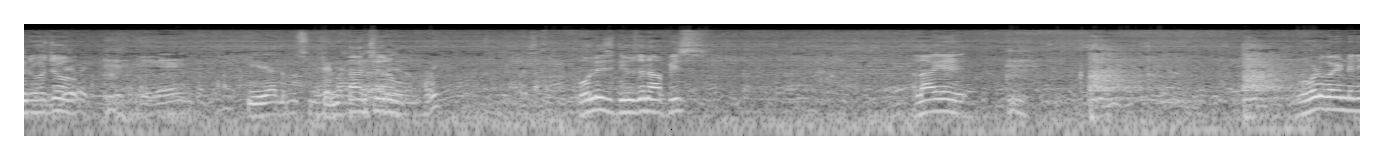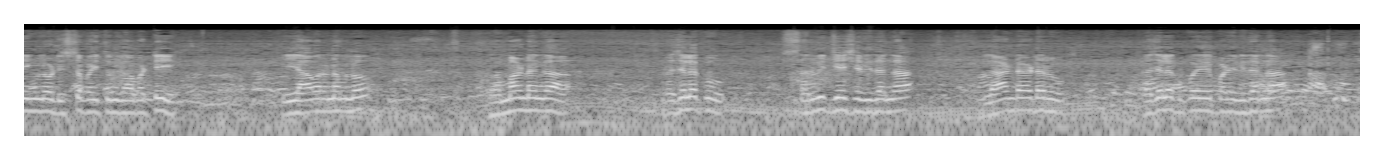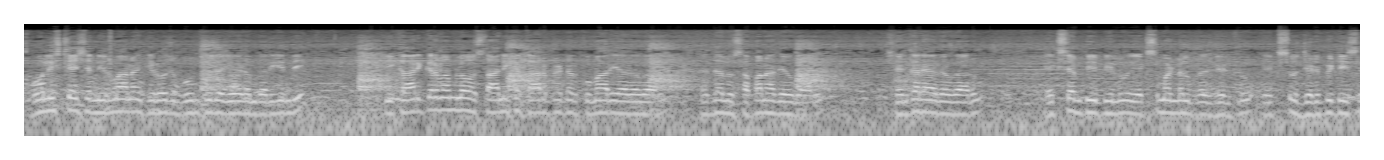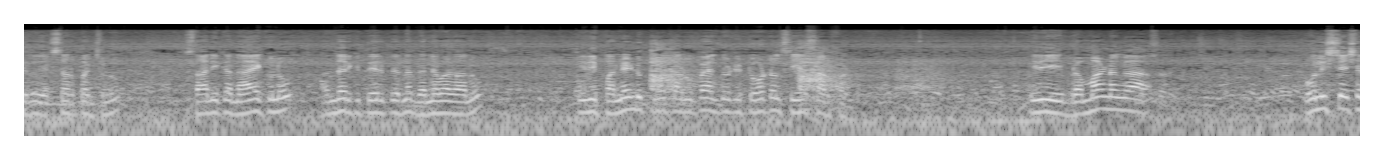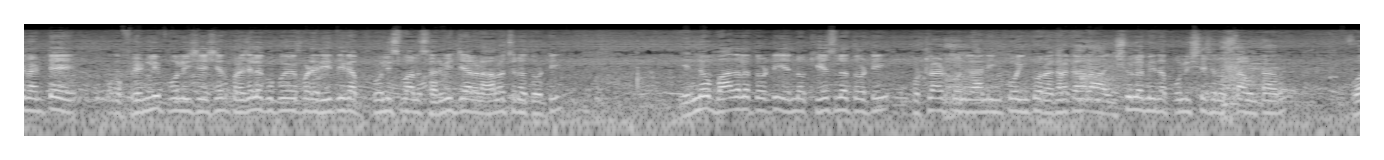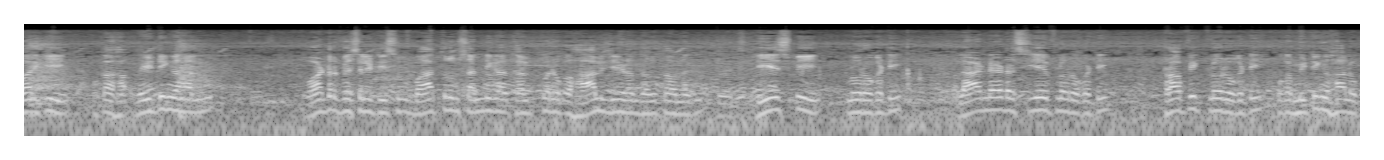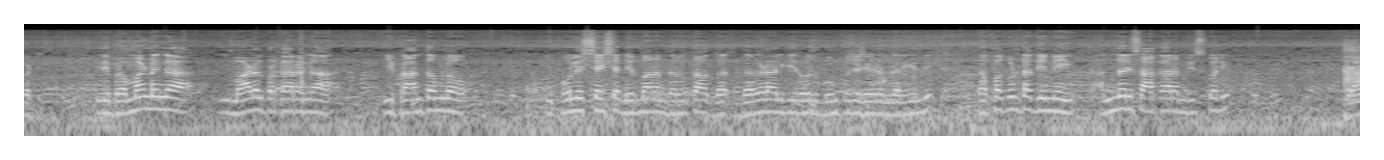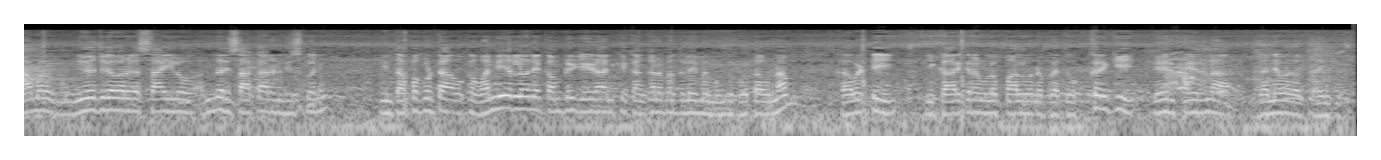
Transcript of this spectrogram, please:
ఈరోజు police division office అలాగే road వైండనింగ్లో డిస్టర్బ్ అవుతుంది కాబట్టి ఈ ఆవరణంలో బ్రహ్మాండంగా ప్రజలకు సర్వీస్ చేసే విధంగా ల్యాండ్ ఆర్డరు ప్రజలకు ఉపయోగపడే విధంగా పోలీస్ స్టేషన్ నిర్మాణానికి ఈరోజు భూమి పూజ చేయడం జరిగింది. ఈ కార్యక్రమంలో స్థానిక కార్పొరేటర్ కుమార్ యాదవ్ గారు పెద్దలు సపనాదేవ్ గారు శంకర్ యాదవ్ గారు ఎక్స్ ఎంపీపీలు ఎక్స్ మండల్ ప్రెసిడెంట్లు ఎక్స్ జడ్పీటీసీలు ఎక్స్ సర్పంచ్లు స్థానిక నాయకులు అందరికీ పేరు పేరున ధన్యవాదాలు. ఇది పన్నెండు కోట్ల రూపాయలతోటి టోటల్ సిఎస్ఆర్ ఫండ్. ఇది బ్రహ్మాండంగా పోలీస్ స్టేషన్ అంటే ఒక ఫ్రెండ్లీ పోలీస్ స్టేషన్ ప్రజలకు ఉపయోగపడే రీతిగా పోలీస్ వాళ్ళు సర్వీస్ చేయాలనే ఆలోచనతోటి ఎన్నో బాధలతోటి ఎన్నో కేసులతోటి కొట్లాడుకొని కానీ ఇంకో ఇంకో రకరకాల ఇష్యూల మీద పోలీస్ స్టేషన్ వస్తూ ఉంటారు. వారికి ఒక waiting hall water facilities bathrooms అన్నిగా కలుపుకొని ఒక హాల్ చేయడం జరుగుతూ ఉన్నది. డిఎస్పీ ఫ్లోర్ ఒకటి law and order CI floor ఒకటి ట్రాఫిక్ ఫ్లోర్ ఒకటి ఒక మీటింగ్ హాల్ ఒకటి. ఇది బ్రహ్మాండంగా ఈ మోడల్ ప్రకారంగా ఈ ప్రాంతంలో ఈ పోలీస్ స్టేషన్ నిర్మాణం జరుగుతా జరగడానికి ఈరోజు రోజు భూమి పూజ చేయడం జరిగింది. తప్పకుండా దీన్ని అందరి సహకారం తీసుకొని గ్రామ నియోజకవర్గ స్థాయిలో అందరి సహకారాన్ని తీసుకొని దీన్ని తప్పకుండా ఒక వన్ ఇయర్లోనే కంప్లీట్ చేయడానికి కంకణబద్దులై మేము ముందు పోతా ఉన్నాం. కాబట్టి ఈ కార్యక్రమంలో పాల్గొన్న ప్రతి ఒక్కరికి పేరు పేరున ధన్యవాదాలు. Thank you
